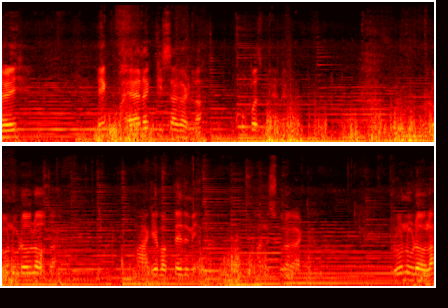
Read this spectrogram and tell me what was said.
मंडळी एक भयानक किस्सा घडला. खूपच भयानक. ड्रोन उडवला होता. मागे बघताय तुम्ही. मानसपुरा घाट ड्रोन उडवला.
